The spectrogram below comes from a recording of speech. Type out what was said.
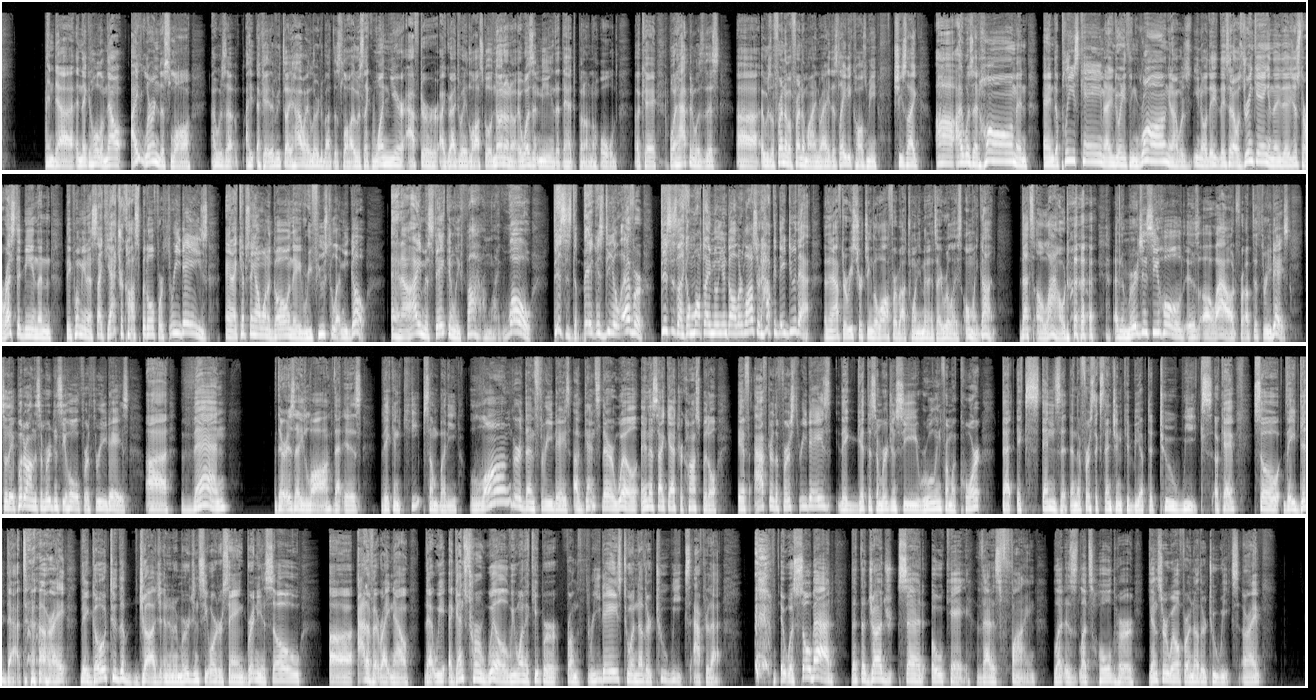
and uh, and they can hold them. Now, I learned this law. I was uh, I okay. Let me tell you how I learned about this law. It was like one year after I graduated law school. No, no, no. It wasn't me that they had to put on a hold. Okay, what happened was this. Uh, it was a friend of a friend of mine. Right, this lady calls me. She's like, ah, I was at home and and the police came and I didn't do anything wrong. And I was, you know, they, they said I was drinking and they, they just arrested me. And then they put me in a psychiatric hospital for three days. And I kept saying I want to go and they refused to let me go. And I mistakenly thought, I'm like, whoa, this is the biggest deal ever. This is like a multi million dollar lawsuit. How could they do that? And then after researching the law for about 20 minutes, I realized, oh my God, that's allowed. An emergency hold is allowed for up to three days. So they put her on this emergency hold for three days. Uh, then there is a law that is they can keep somebody longer than three days against their will in a psychiatric hospital if after the first three days they get this emergency ruling from a court that extends it. And the first extension could be up to two weeks. Okay. So they did that. all right. They go to the judge in an emergency order saying Britney is so uh, out of it right now that we, against her will, we want to keep her from three days to another two weeks after that. it was so bad that the judge said, okay, that is fine. Let is let's hold her against her will for another two weeks. All right.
